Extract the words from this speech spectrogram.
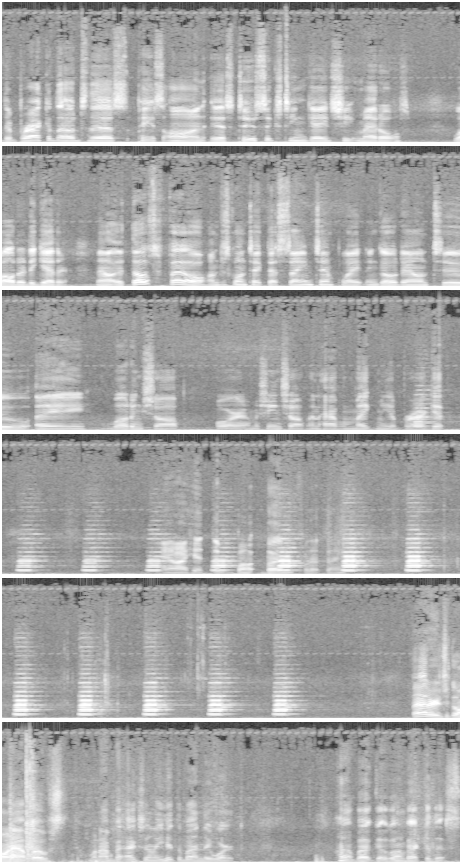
The bracket that holds this piece on is two 16 gauge sheet metals welded together. Now, if those fail, I'm just going to take that same template and go down to a welding shop or a machine shop and have them make me a bracket and I hit the bu button for that thing. Batteries are going out, folks. When I accidentally hit the button, they work. But going back to this.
